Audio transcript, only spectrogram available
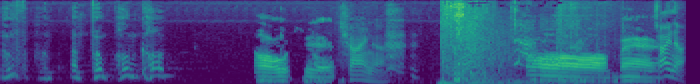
I'm from Hong Kong. Oh shit. China. Oh man. China.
